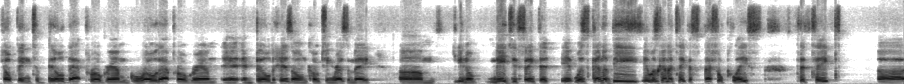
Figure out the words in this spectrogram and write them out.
helping to build that program, grow that program, and, and build his own coaching resume. Um, you know, made you think that it was going to be, it was going to take a special place to take, uh,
